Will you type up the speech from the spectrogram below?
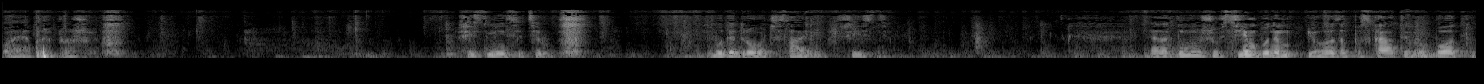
Ой, я перепрошую. Шість місяців. Буде другого числа їм. Шість. Я так думаю, що всім будемо його запускати в роботу,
